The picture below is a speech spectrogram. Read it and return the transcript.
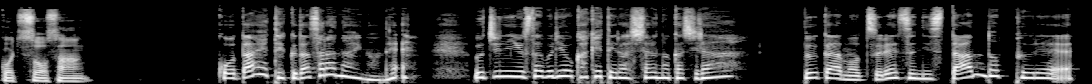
ごちそうさん。答えてくださらないのね。うちに揺さぶりをかけてらっしゃるのかしら？部下も釣れずにスタンドプレ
